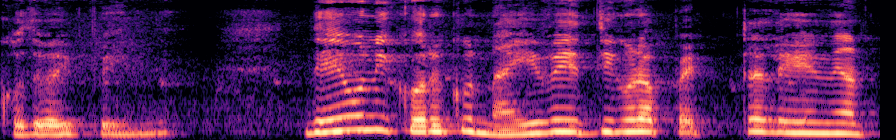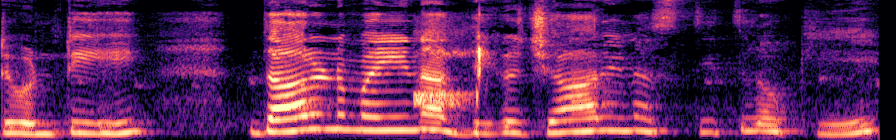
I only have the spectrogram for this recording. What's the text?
కొదువైపోయింది. దేవుని కొరకు నైవేద్యం కూడా పెట్టలేనటువంటి దారుణమైన దిగజారిన స్థితిలోకి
